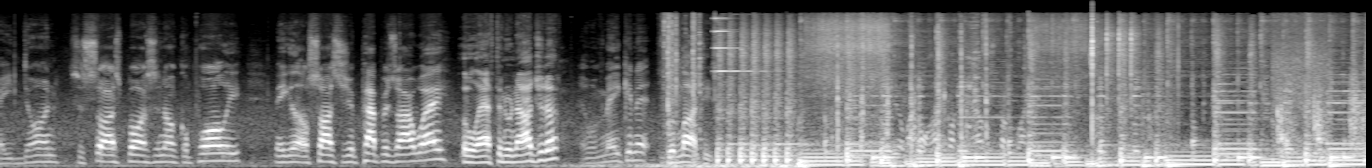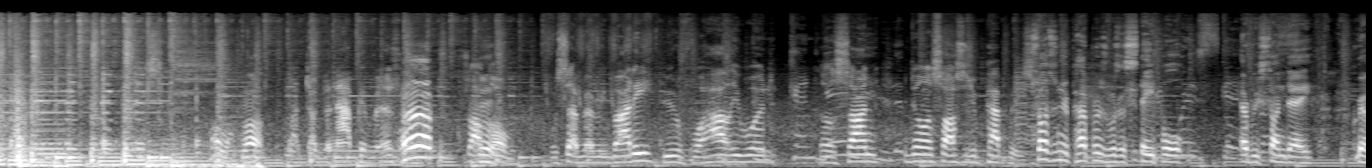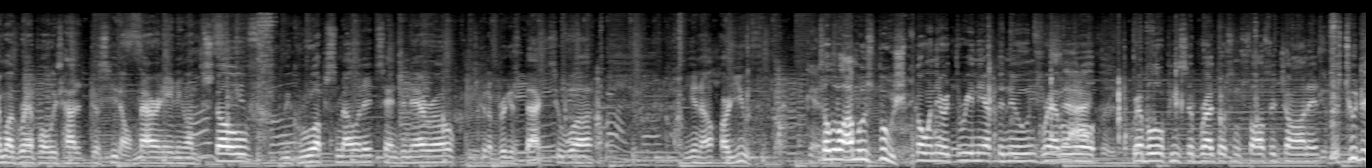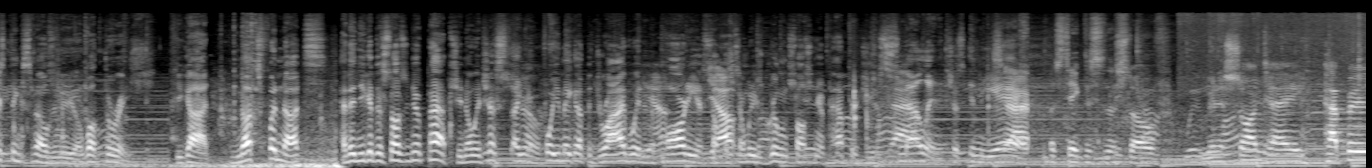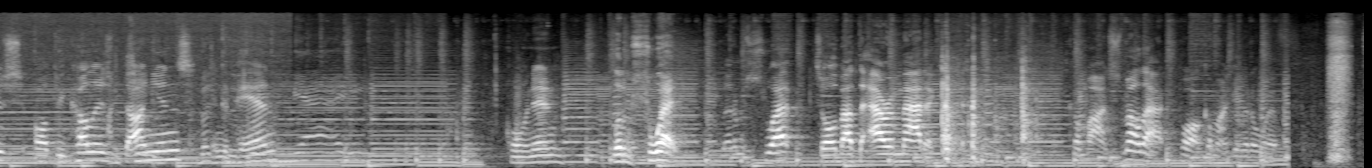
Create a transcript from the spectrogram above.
How you doing? It's the Sauce Boss and Uncle Paulie. Making a little sausage and peppers our way, Little afternoon agita and we're making it. with Monte's. Oh, God. I took the napkin for this one. Ah. What's up, everybody? Beautiful Hollywood. Little sun. We're doing sausage and peppers. Sausage and peppers was a staple every Sunday. Grandma, grandpa always had it just, you know, marinating on the stove. We grew up smelling it, San Gennaro. It's gonna bring us back to, uh, you know, our youth. Okay. It's a little amuse bouche. Go in there at three in the afternoon, grab a little, grab a little piece of bread, throw some sausage on it. There's two distinct smells in New York. Well, three. You got nuts for nuts, and then you get the sausage and peps. You know, it's just like True. before you make it up the driveway to Yeah. the party or something. Yep. Somebody's grilling sauce and your peppers. You just Exactly. smell it. It's just in the air. Let's take this to the stove. We're gonna saute peppers, all three colors, with the onions in the pan. Going in. Let them sweat. Let them sweat. It's all about the aromatic. Come on, smell that. Paul, come on, give it a whiff.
